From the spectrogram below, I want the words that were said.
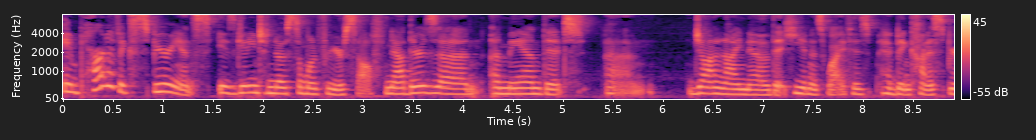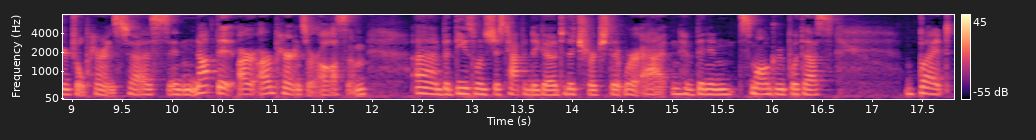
And part of experience is getting to know someone for yourself. Now, there's a, a man that um, John and I know that he and his wife has, have been kind of spiritual parents to us. And not that our, our parents are awesome, um, but these ones just happen to go to the church that we're at and have been in small group with us. But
